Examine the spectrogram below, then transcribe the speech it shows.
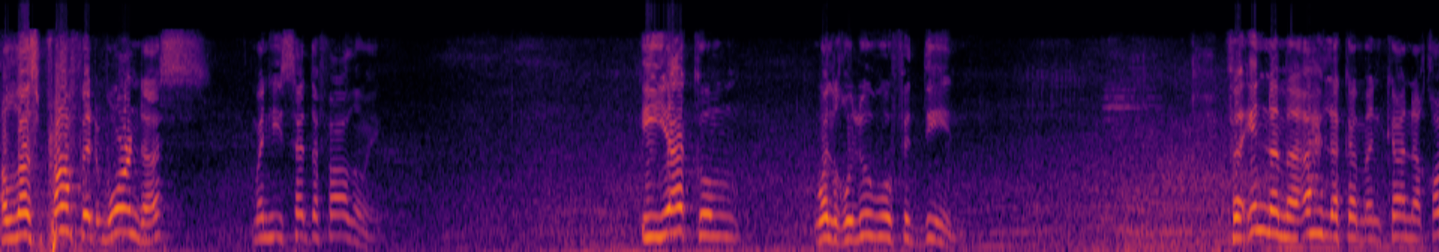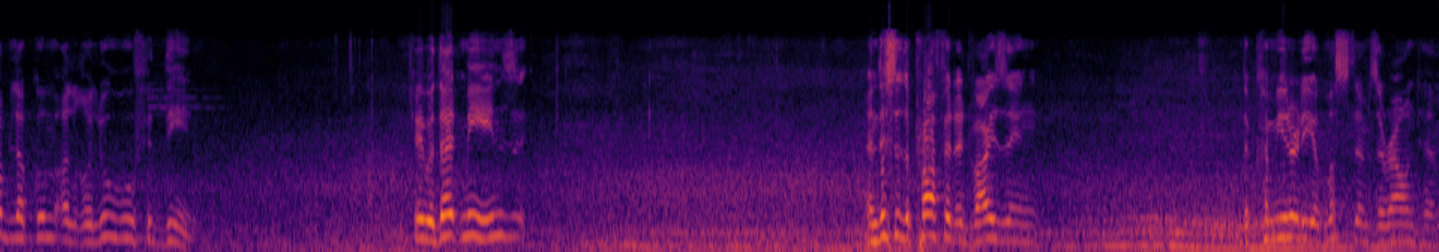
Allah's Prophet warned us when he said the following Iyakum wal ghuluwu fid din فإنما أهلك من كان قبلكم الغلو في الدين Okay, what that means, and this is the Prophet advising the community of Muslims around him,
